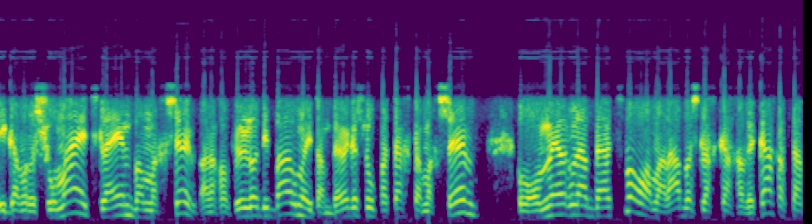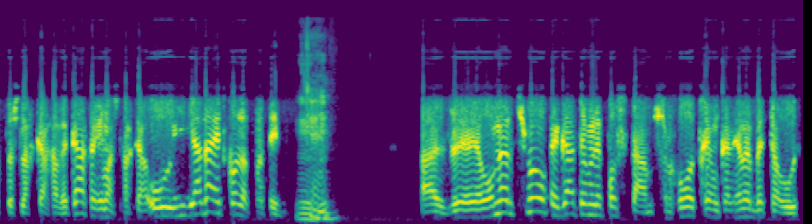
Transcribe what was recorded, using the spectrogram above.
היא גם רשומה אצלהם במחשב, אנחנו אפילו לא דיברנו איתם. ברגע שהוא פתח את המחשב, הוא אומר לה בעצמו, הוא אמר, אבא שלך ככה וככה, סבתא שלך ככה וככה, אמא שלך ככה, הוא ידע את כל הפרטים. כן. אז uh, הוא אומר, תשמעו, הגעתם לפה סתם, שלחו אתכם כנראה בטעות,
